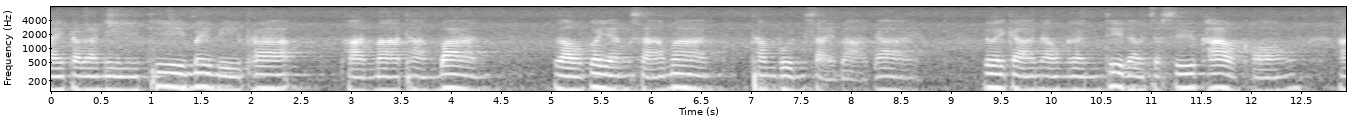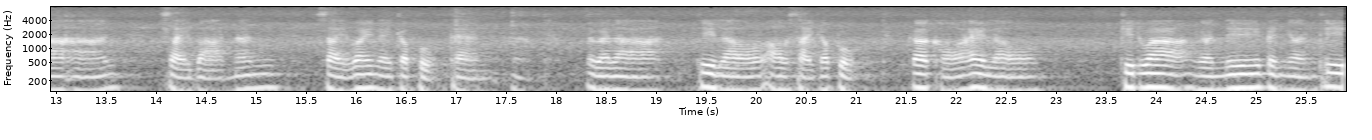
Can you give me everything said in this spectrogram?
ในกรณีที่ไม่มีพระผ่านมาทางบ้าน เราก็ยังสามารถทำบุญใส่บาตรได้ด้วยการเอาเงินที่เราจะซื้อข้าวของอาหาร ใส่บาตรนั้นใส่ไว้ในกระปุกแทน เวลาที่เราเอาใส่กระปุก ก็ขอให้เราคิดว่าเงินนี้เป็นเงินที่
